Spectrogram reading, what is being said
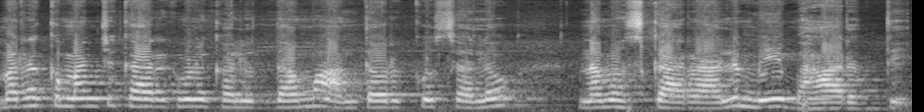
మరొక మంచి కార్యక్రమం కలుద్దాము. అంతవరకు సెలవు. నమస్కారాలు. మీ భారతి.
